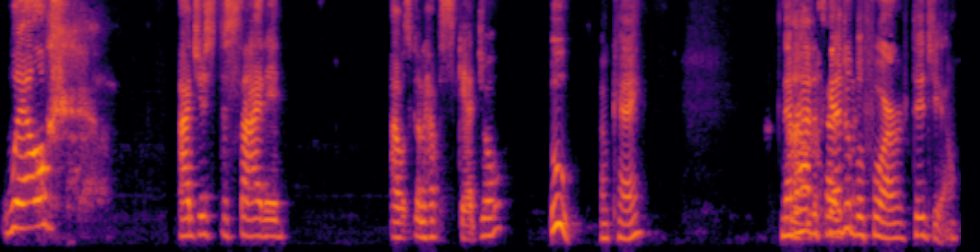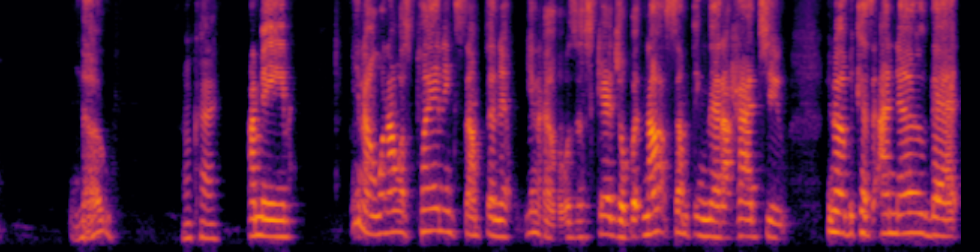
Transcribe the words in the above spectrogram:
Well, I just decided I was going to have a schedule. Ooh, okay. Never Um, had a schedule before, did you? No, Okay. I mean, you know, when I was planning something, it, you know, it was a schedule, but not something that I had to, you know, because I know that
